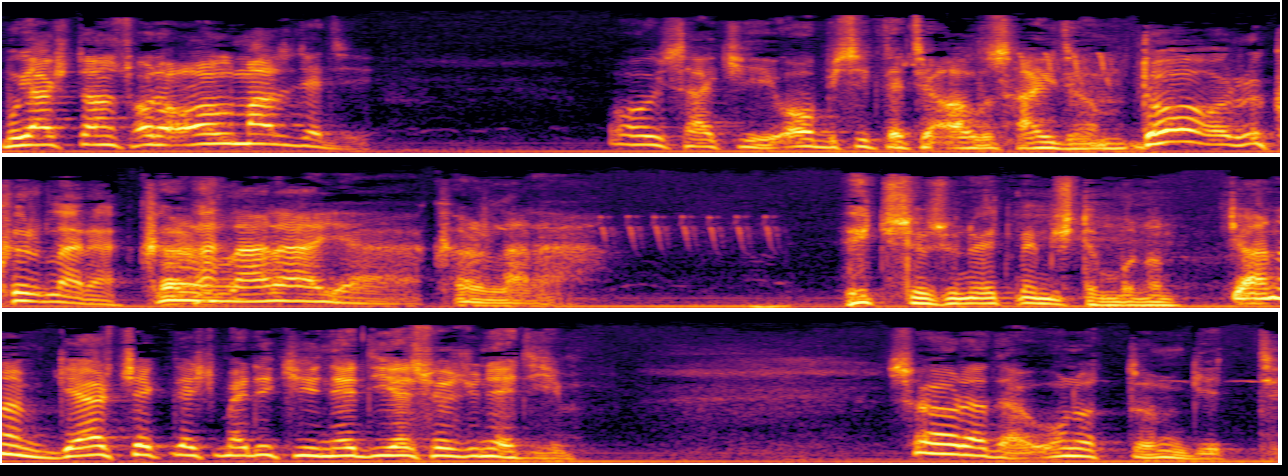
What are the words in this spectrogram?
Bu yaştan sonra olmaz dedi. Oysa ki o bisikleti alsaydım Doğru kırlara. kırlara ya kırlara. Hiç sözünü etmemiştim bunun. Canım gerçekleşmedi ki ne diye sözünü edeyim. Sonra da unuttum gitti.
